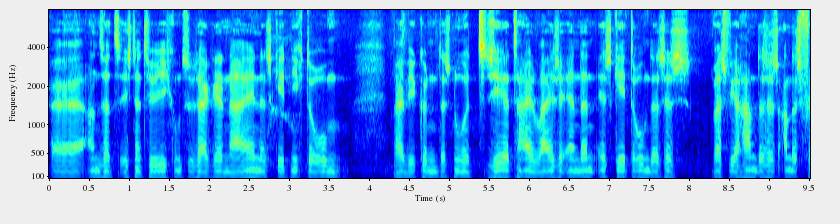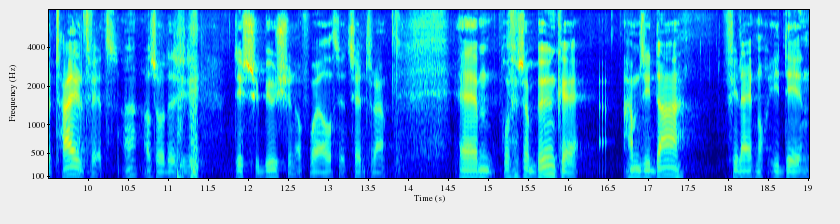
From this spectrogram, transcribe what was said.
äh, Ansatz ist natürlich, um zu sagen, nein, es geht nicht darum, weil wir können das nur sehr teilweise ändern, es geht darum, dass es, was wir haben, dass es anders verteilt wird. Also, dass die distribution of wealth, etc. Ähm, Professor Bönke, haben Sie da vielleicht noch Ideen?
